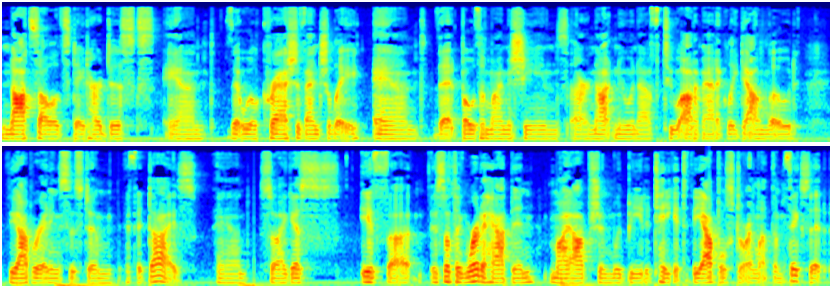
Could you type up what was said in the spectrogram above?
not solid state hard disks and that will crash eventually, and that both of my machines are not new enough to automatically download the operating system if it dies. And so I guess if uh, if something were to happen, my option would be to take it to the Apple Store and let them fix it,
